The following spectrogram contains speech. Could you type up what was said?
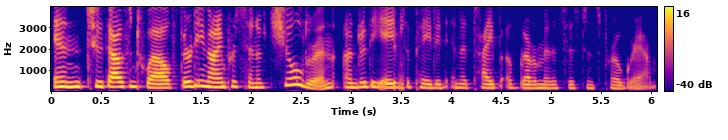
In 2012, 39% of children under the age participated in a type of government assistance program.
